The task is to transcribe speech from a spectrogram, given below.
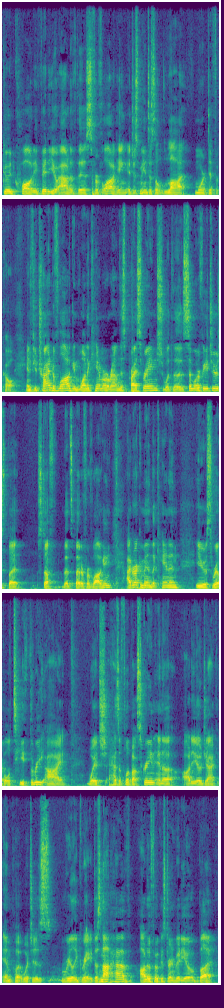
good quality video out of this for vlogging, it just means it's a lot more difficult. And if you're trying to vlog and want a camera around this price range with the similar features but stuff that's better for vlogging, I'd recommend the Canon EOS Rebel T3i which has a flip out screen and a audio jack input, which is really great. It does not have autofocus during video, but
